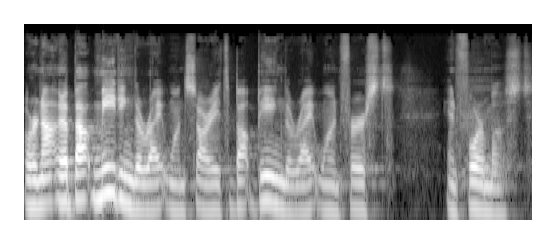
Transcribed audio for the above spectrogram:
or not about meeting the right one, sorry. It's about being the right one first and foremost.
